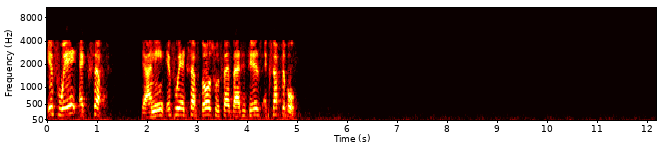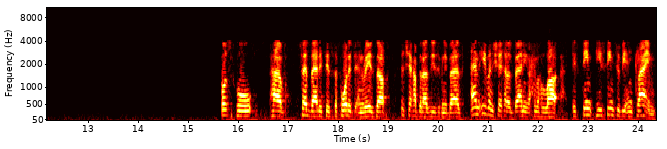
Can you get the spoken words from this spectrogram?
if we accept, yani, if we accept those who said that it is acceptable. Those who have said that it is supported and raised up, Sheikh Abdul Aziz ibn Baz, and even Sheikh Al-Albani, rahimahullah, he seemed to be inclined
